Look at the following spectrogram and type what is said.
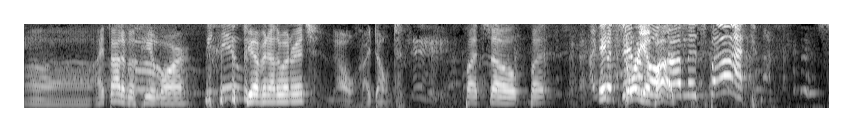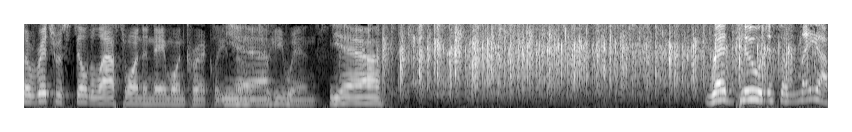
Uh, I thought of a few more. Me too. Do you have another one, Rich? No, I don't. But so, but It's story of us. on the spot. so Rich was still the last one to name one correctly. Yeah. So, so he wins. Yeah. Red two, just a layup.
